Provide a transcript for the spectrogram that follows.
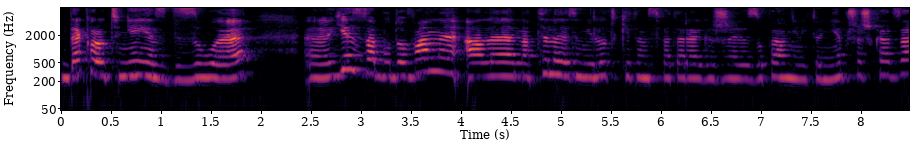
Dekolt nie jest zły. E, Jest zabudowany, ale na tyle jest milutki ten sweterek, że zupełnie mi to nie przeszkadza.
